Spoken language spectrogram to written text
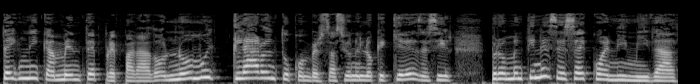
técnicamente preparado, no muy claro en tu conversación en lo que quieres decir, pero mantienes esa ecuanimidad.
